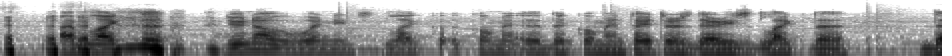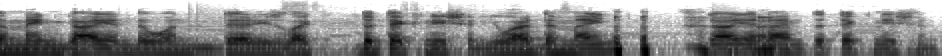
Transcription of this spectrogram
I'm like the. Do you know when it's like com- uh, the commentators? There is like the the main guy and the one there is like the technician. You are the main guy and I'm the technician.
